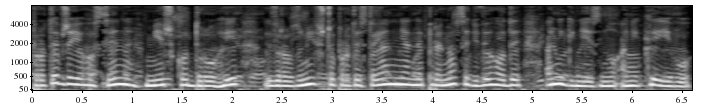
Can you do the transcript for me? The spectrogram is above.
Проте вже його син Мішко II зрозумів, що протистояння не приносить вигоди ані Гнізну, ані Києву.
